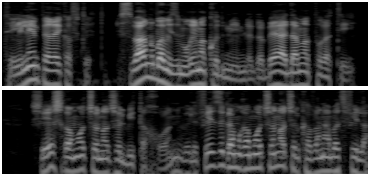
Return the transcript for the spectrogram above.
תהילים פרק כ"ט הסברנו במזמורים הקודמים לגבי האדם הפרטי שיש רמות שונות של ביטחון, ולפי זה גם רמות שונות של כוונה בתפילה.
